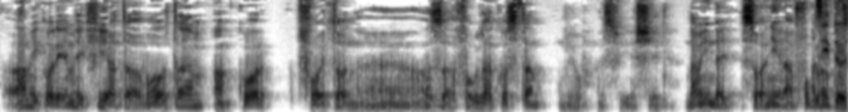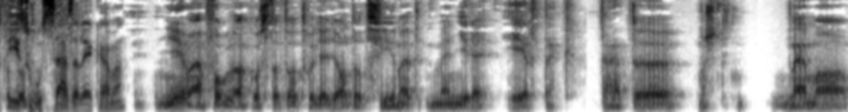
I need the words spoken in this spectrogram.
amikor én még fiatal voltam, akkor folyton azzal foglalkoztam, jó, ez hülyeség. Na mindegy, szóval nyilván foglalkoztatott. Az idő 10-20 százalékában. Nyilván foglalkoztatott, hogy egy adott filmet mennyire értek. Tehát most nem a,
